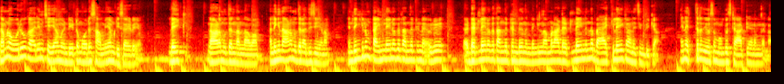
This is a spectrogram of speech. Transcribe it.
നമ്മൾ ഓരോ കാര്യം ചെയ്യാൻ വേണ്ടിയിട്ടും ഓരോ സമയം ഡിസൈഡ് ചെയ്യും. ലൈക്ക് നാളെ മുതൽ നന്നാവാം. അല്ലെങ്കിൽ നാളെ മുതൽ അത് ചെയ്യണം. എന്തെങ്കിലും ടൈം ലൈനൊക്കെ തന്നിട്ടുണ്ട്. ഒരു ഡെഡ് ലൈനൊക്കെ തന്നിട്ടുണ്ട് എന്നുണ്ടെങ്കിൽ നമ്മൾ ആ ഡെഡ് ലൈനിൽ നിന്ന് ബാക്കിലേക്കാണ് ചിന്തിക്കുക. അതിന് എത്ര ദിവസം മുമ്പ് സ്റ്റാർട്ട് ചെയ്യണം എന്നല്ല.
